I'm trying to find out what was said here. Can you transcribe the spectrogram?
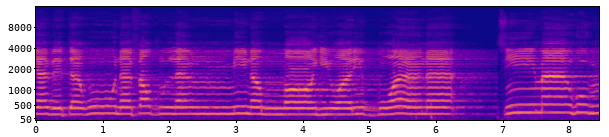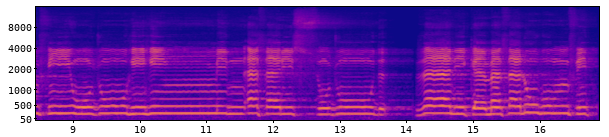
يبتغون فضلا من الله ورضوانا سيماهم في وجوههم من أثر السجود. ذلك مثلهم في التقوى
